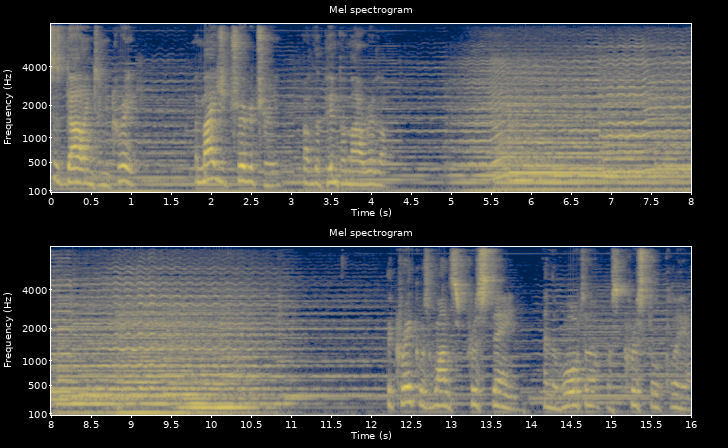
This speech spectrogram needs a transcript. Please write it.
This is Darlington Creek, a major tributary of the Pimpama River. The creek was once pristine and the water was crystal clear.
